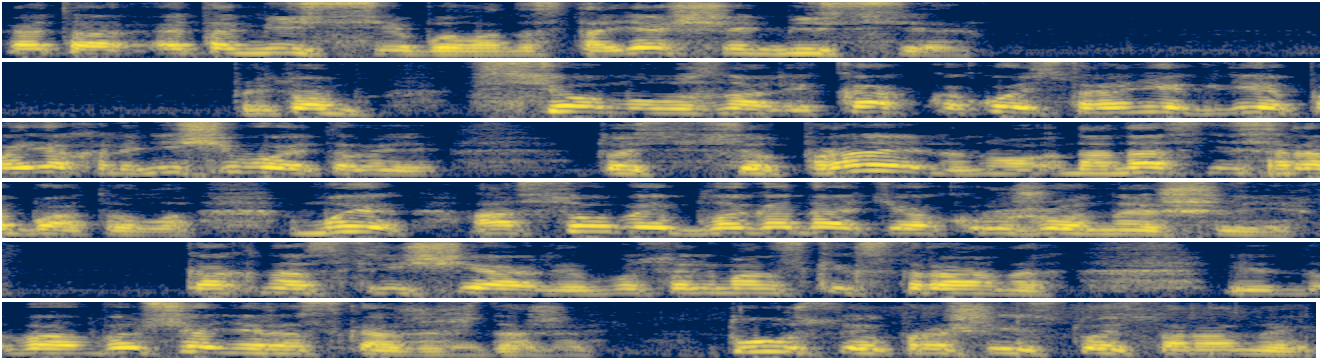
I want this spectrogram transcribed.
Это, это миссия была, настоящая миссия. Притом все мы узнали, как, в какой стране, где поехали, ничего этого. То есть все правильно, но на нас не срабатывало. Мы особой благодатью окруженные шли. Как нас встречали в мусульманских странах. И вообще не расскажешь даже. Турцию прошли с той стороны.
